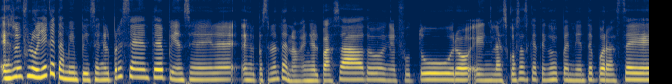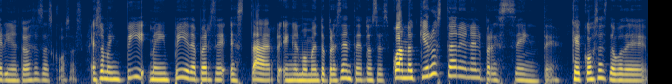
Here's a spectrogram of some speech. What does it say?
eso influye que también piense en el presente, piense en el, en el presente, no, en el pasado, en el futuro, en las cosas que tengo pendiente por hacer y en todas esas cosas. Eso me, impi- me impide per se estar en el momento presente. Entonces, cuando quiero estar en el presente, ¿qué cosas debo de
